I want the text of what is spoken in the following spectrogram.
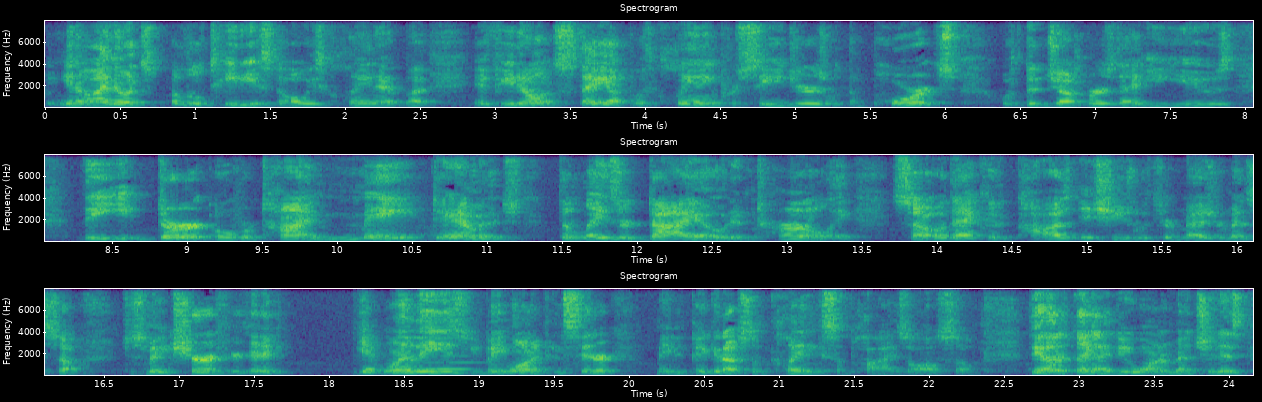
you know, I know it's a little tedious to always clean it, but if you don't stay up with cleaning procedures, with the ports, with the jumpers that you use, the dirt over time may damage the laser diode internally. So that could cause issues with your measurements. So just make sure if you're going to get one of these, you may want to consider maybe picking up some cleaning supplies also. The other thing I do want to mention is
